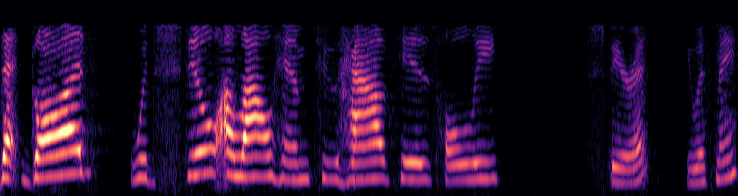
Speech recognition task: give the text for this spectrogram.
that God would still allow him to have his Holy Spirit. You with me?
